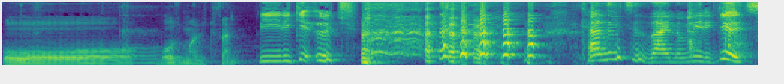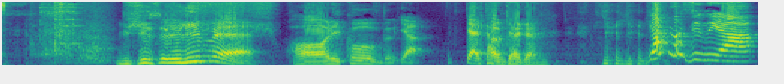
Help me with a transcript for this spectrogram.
Oo, bozma lütfen. 1, 2, 3. Kendim için saydım. 1, 2, 3. Bir şey söyleyeyim mi? Harika oldu. Ya gel tamam gel gel. Yapma şunu ya.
